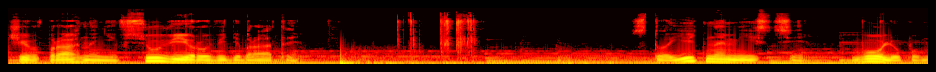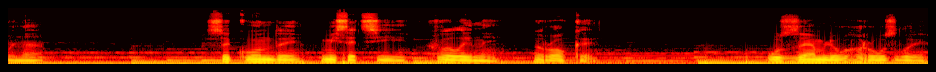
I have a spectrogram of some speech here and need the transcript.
Чи в прагненні всю віру відібрати? Стоїть на місці, волю помина. Секунди, місяці, хвилини, роки. У землю вгрузли,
